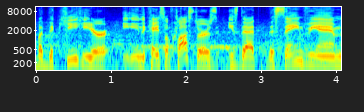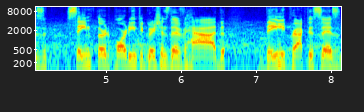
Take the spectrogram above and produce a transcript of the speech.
But the key here, in the case of clusters, is that the same VMs, same third-party integrations they've had, daily practices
